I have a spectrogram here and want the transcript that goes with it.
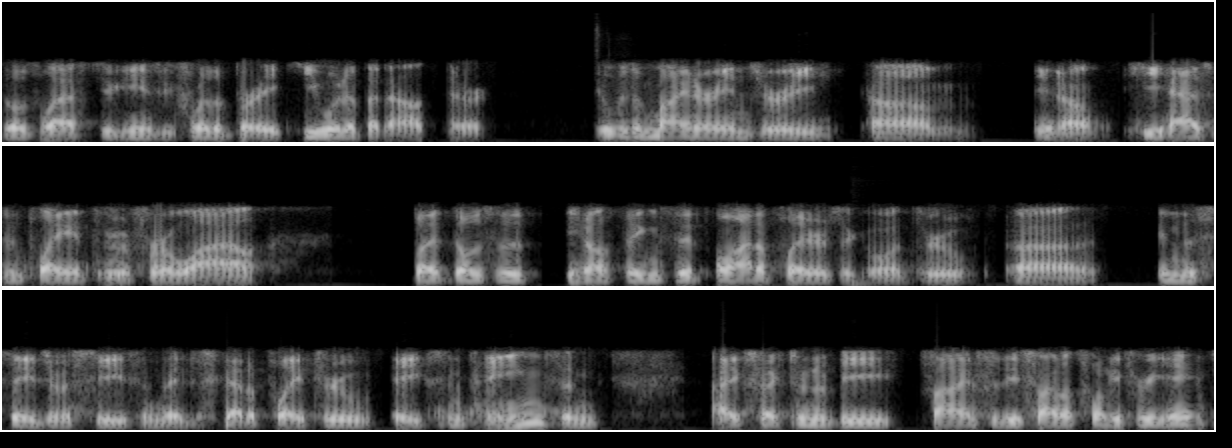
those last two games before the break, he would have been out there. It was a minor injury. Um, you know, he has been playing through it for a while, but those are you know things that a lot of players are going through. Uh, in the stage of a season. They just got to play through aches and pains, and I expect them to be fine for these final 23 games.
